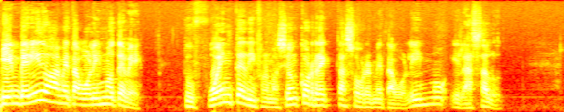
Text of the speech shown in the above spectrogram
Bienvenidos a Metabolismo TV, tu fuente de información correcta sobre el metabolismo y la salud.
